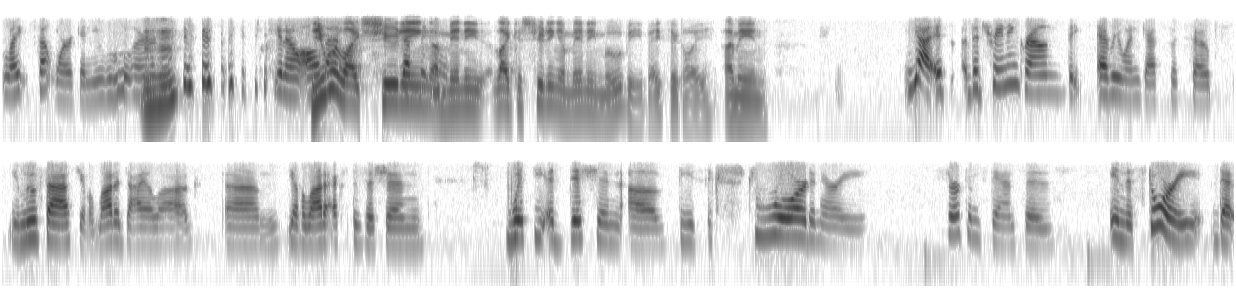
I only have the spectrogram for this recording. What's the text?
light stunt work and you learn you know all Mm-hmm. you were like shooting a mini, like a shooting a mini movie, basically. I mean, yeah, it's the training ground that everyone gets with soaps. You move fast. You have a lot of dialogue. Um, you have a lot of exposition, with the addition of these extraordinary circumstances in the story that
